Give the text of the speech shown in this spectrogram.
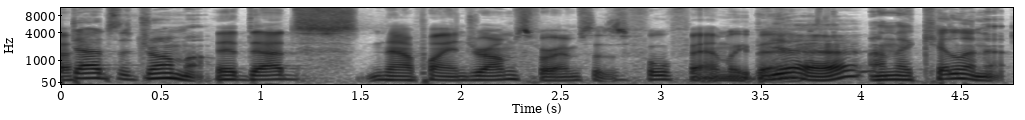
uh, dad's the drummer, their dad's now playing drums for him, so it's a full family band. Yeah. and they're killing it.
